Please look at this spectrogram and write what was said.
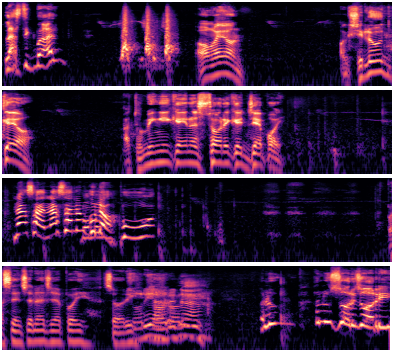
Plastic man? O ngayon, magsiluhod kayo at humingi kayo ng story kay Jepoy. Ang gulo? Pasensya na, Jepoy. Sorry. Sorry, sorry na. Ano? Ano sorry, sorry?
